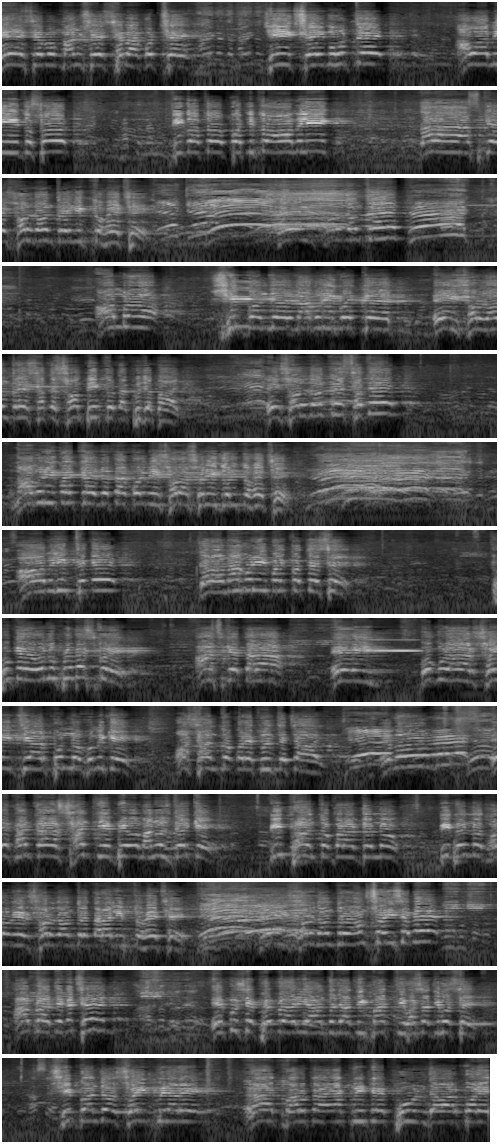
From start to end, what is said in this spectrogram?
দেশ এবং মানুষের সেবা করছে। ঠিক সেই মুহূর্তে আওয়ামী দোষর বিগত পতিত আওয়ামী লীগ, তারা আজকে ষড়যন্ত্রে লিপ্ত হয়েছে। আমরা শিবগঞ্জের নাগরিক ঐক্যের এই ষড়যন্ত্রের সাথে সম্পৃক্ততা খুঁজে পাই। এই ষড়যন্ত্রের সাথে নাগরিক ঐক্যের নেতা কর্মী সরাসরি জড়িত হয়েছে। আওয়ামী লীগ থেকে যারা নাগরিক ঐক্যতে এসে ঢুকে অনুপ্রবেশ করে, আজকে তারা এই বগুড়ার শহীদ জিয়ার পুণ্যভূমিকে অশান্ত করে তুলতে চায় এবং এখানকার শান্তি প্রিয় মানুষদেরকে বিভ্রান্ত করার জন্য বিভিন্ন ধরনের ষড়যন্ত্রে তারা লিপ্ত হয়েছে। সেই ষড়যন্ত্রের অংশ হিসেবে আপনারা দেখেছেন, একুশে ফেব্রুয়ারি আন্তর্জাতিক মাতৃভাষা দিবসে শিবগঞ্জ শহীদ মিনারে রাত বারোটা এক মিনিটে ফুল দেওয়ার পরে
